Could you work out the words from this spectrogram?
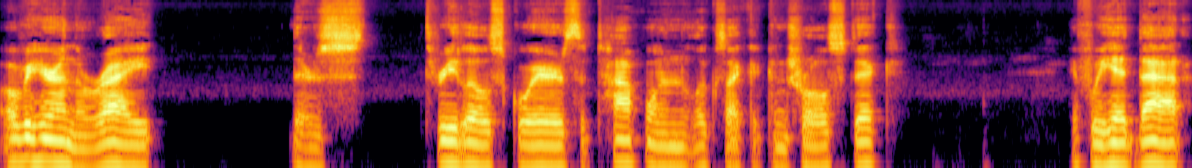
Over here on the right, there's three little squares. The top one looks like a control stick. If we hit that,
